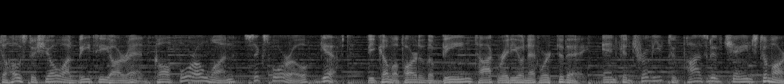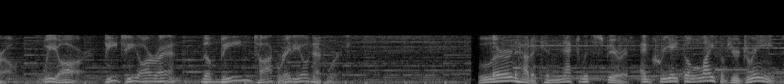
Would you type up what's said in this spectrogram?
To host a show on BTRN, call 401 640 GIFT. Become a part of the Being Talk Radio Network today and contribute to positive change tomorrow. We are BTRN, the Being Talk Radio Network. Learn how to connect with spirit and create the life of your dreams.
